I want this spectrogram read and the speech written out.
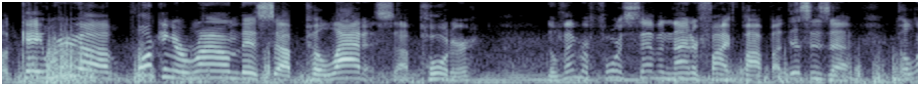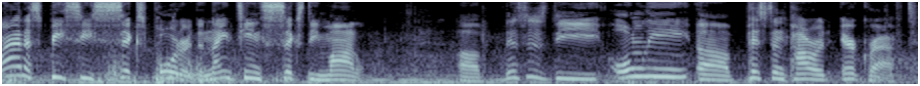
Okay, we're uh, walking around this uh, Pilatus uh, Porter, November 47905 Papa. This is a Pilatus PC6 Porter, the 1960 model. Uh, this is the only uh, piston-powered aircraft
